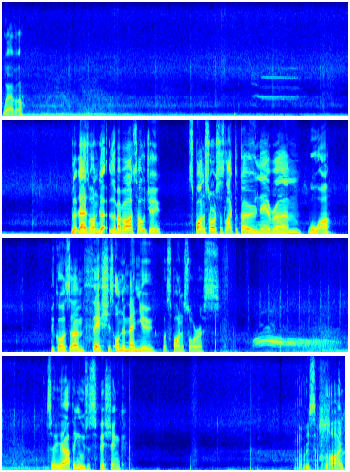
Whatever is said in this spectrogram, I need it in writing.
whatever. Look, there's one. Look, remember I told you? Spinosaurus like to go near um, water. Because um, fish is on the menu for Spinosaurus. So yeah, I think it was just fishing. Resupply.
